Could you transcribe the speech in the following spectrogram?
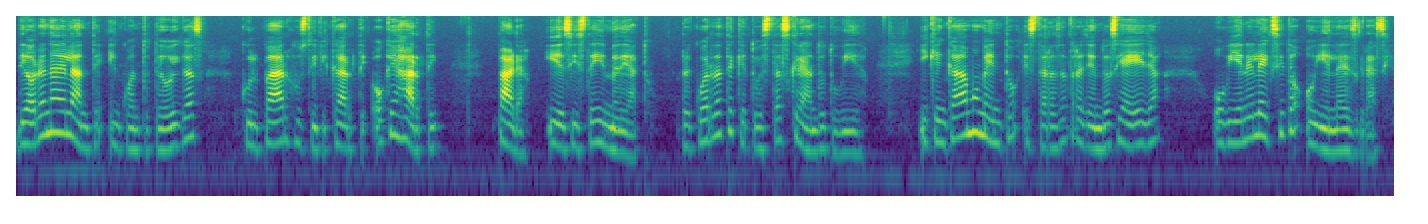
De ahora en adelante, en cuanto te oigas culpar, justificarte o quejarte, para y desiste de inmediato. Recuérdate que tú estás creando tu vida y que en cada momento estarás atrayendo hacia ella o bien el éxito o bien la desgracia.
